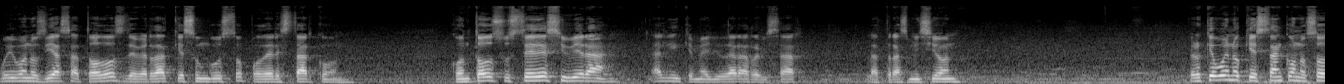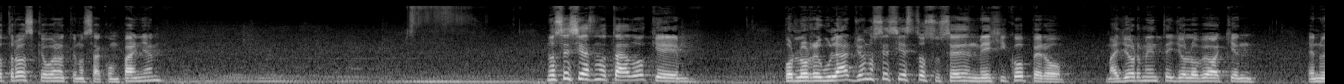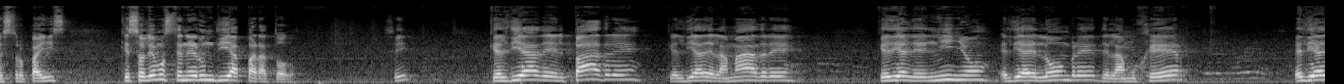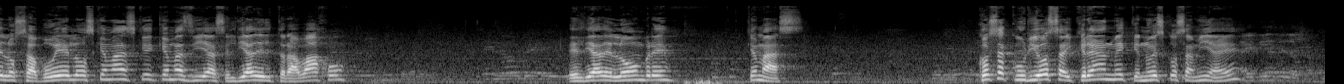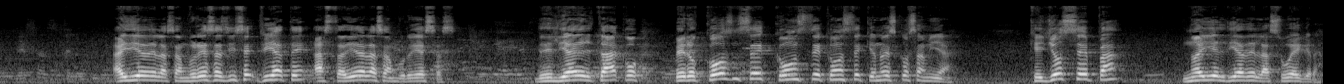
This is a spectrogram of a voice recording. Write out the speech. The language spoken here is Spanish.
Muy buenos días a todos. De verdad que es un gusto poder estar con, con todos ustedes. Si hubiera alguien que me ayudara a revisar la transmisión. Pero qué bueno que están con nosotros, qué bueno que nos acompañan. No sé si has notado que por lo regular, yo no sé si esto sucede en México, pero mayormente yo lo veo aquí en, en nuestro país, que solemos tener un día para todo. ¿Sí? Que el día del padre, que el día de la madre, que el día del niño, el día del hombre, de la mujer, el día de los abuelos, ¿qué más, qué, qué más días? El día del trabajo, el día del hombre, ¿qué más? Cosa curiosa, y créanme que no es cosa mía, ¿eh? Hay día de las hamburguesas. Hay día de las hamburguesas, dice, fíjate, hasta día de las hamburguesas. Del día del taco. Pero conste, conste, conste que no es cosa mía. Que yo sepa, no hay el día de la suegra.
